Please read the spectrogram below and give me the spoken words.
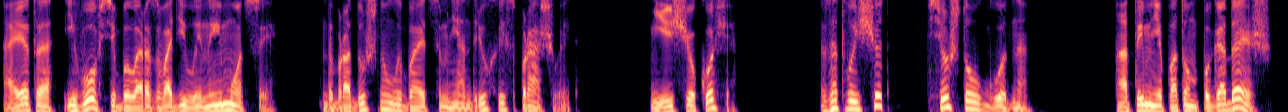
а это и вовсе была разводилой на эмоции. Добродушно улыбается мне Андрюха и спрашивает. «Еще кофе?» «За твой счет все, что угодно. А ты мне потом погадаешь?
